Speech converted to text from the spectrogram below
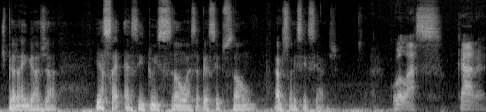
esperar engajar. E essa, essa intuição, essa percepção, elas são essenciais. Golaço. Cara,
